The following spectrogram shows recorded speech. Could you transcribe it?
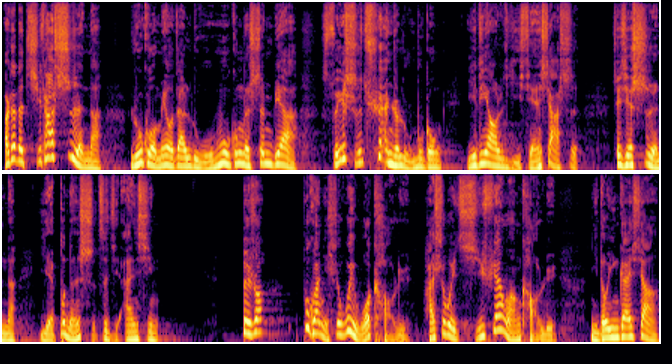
而他的其他士人呢，如果没有在鲁穆公的身边啊，随时劝着鲁穆公一定要礼贤下士，这些士人呢，也不能使自己安心。所以说。不管你是为我考虑，还是为齐宣王考虑，你都应该像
